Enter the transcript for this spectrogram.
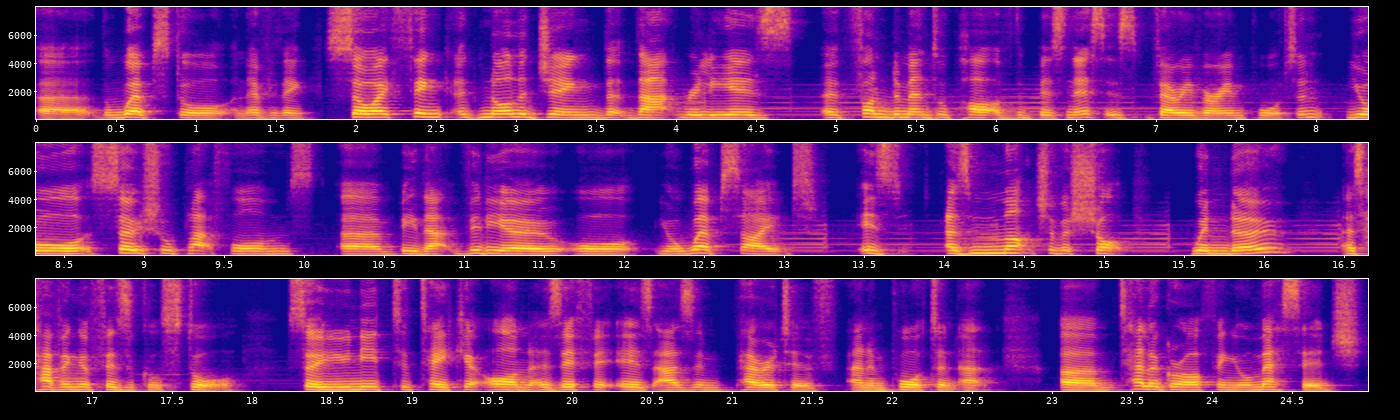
uh, the web store and everything. So I think acknowledging that that really is a fundamental part of the business is very, very important. Your social platforms, uh, be that video or your website, is as much of a shop window as having a physical store. So you need to take it on as if it is as imperative and important at um, telegraphing your message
